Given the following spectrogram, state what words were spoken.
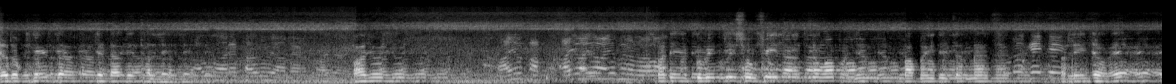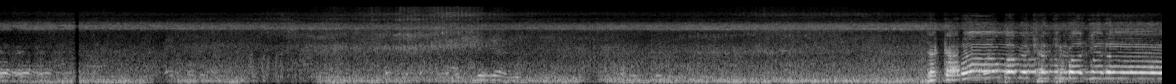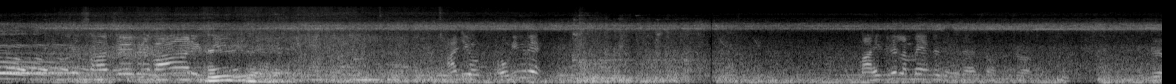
ਜਦੋਂ ਖੇਡਦਾ ਜੰਡਾ ਦੇ ਥੱਲੇ। ਆਜੋ ਜੀ। ਆਇਓ ਪਾਪਾ ਆਇਓ ਆਇਓ ਆਇਓ ਮੇਰਾ ਨਾਮ ਸਾਡੇ ਗੋਬਿੰਦ ਜੀ ਸੂਫੀ ਦਾ ਨਵਾਂ ਭਜਨ ਬਾਬਾ ਜੀ ਦੇ ਚਰਨਾਂ 'ਚ ਰਿਲੀਜ਼ ਹੋ। ਜਕਰਾ ਬਾਬੇ ਖੇਤਰਬਾਜੀ ਦਾ। ਸਾਜੇ ਦਰਬਾਰ ਹੈ ਹਾਂਜੀ ਹੋ ਗਈ ਵੀਰੇ? ਮਾਹੀ ਵੀਰੇ ਲੰਮੇ ਅੰਦਰ ਦੇਖਦਾ ਹੈ ਕੇ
